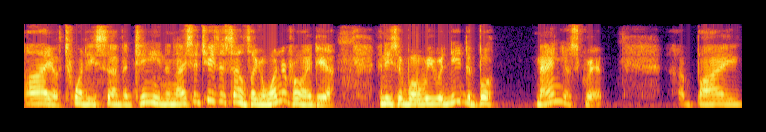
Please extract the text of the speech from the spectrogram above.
of 2017. And I said, geez, this sounds like a wonderful idea. And he said, well, we would need the book manuscript uh, by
